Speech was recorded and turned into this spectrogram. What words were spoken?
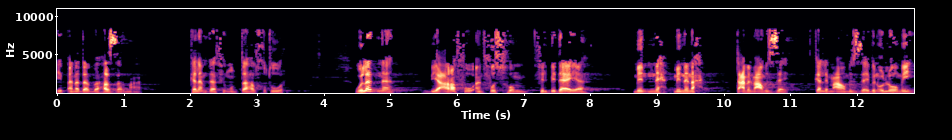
يبقى أنا ده بهزر معاه. الكلام ده في منتهى الخطوره ولادنا بيعرفوا أنفسهم في البداية من نح... مننا إحنا نتعامل معاهم إزاي نتكلم معاهم إزاي بنقول لهم إيه.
